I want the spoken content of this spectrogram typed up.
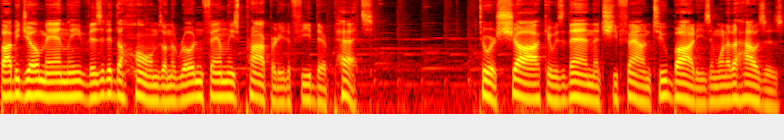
Bobby Joe Manley visited the homes on the Rhoden family's property to feed their pets. To her shock, it was then that she found two bodies in one of the houses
